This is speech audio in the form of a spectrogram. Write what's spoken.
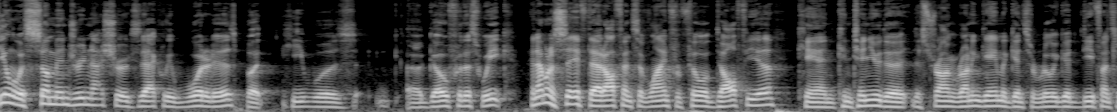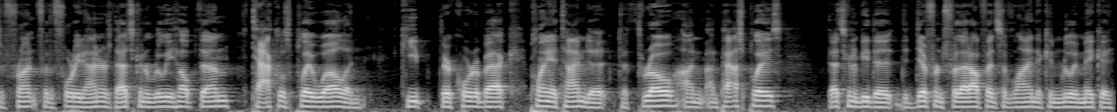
dealing with some injury. Not sure exactly what it is, but he was a go for this week. And I'm going to say if that offensive line for Philadelphia can continue the, the strong running game against a really good defensive front for the 49ers, that's going to really help them. Tackles play well and keep their quarterback plenty of time to, to throw on, on pass plays. That's going to be the, the difference for that offensive line that can really make a,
